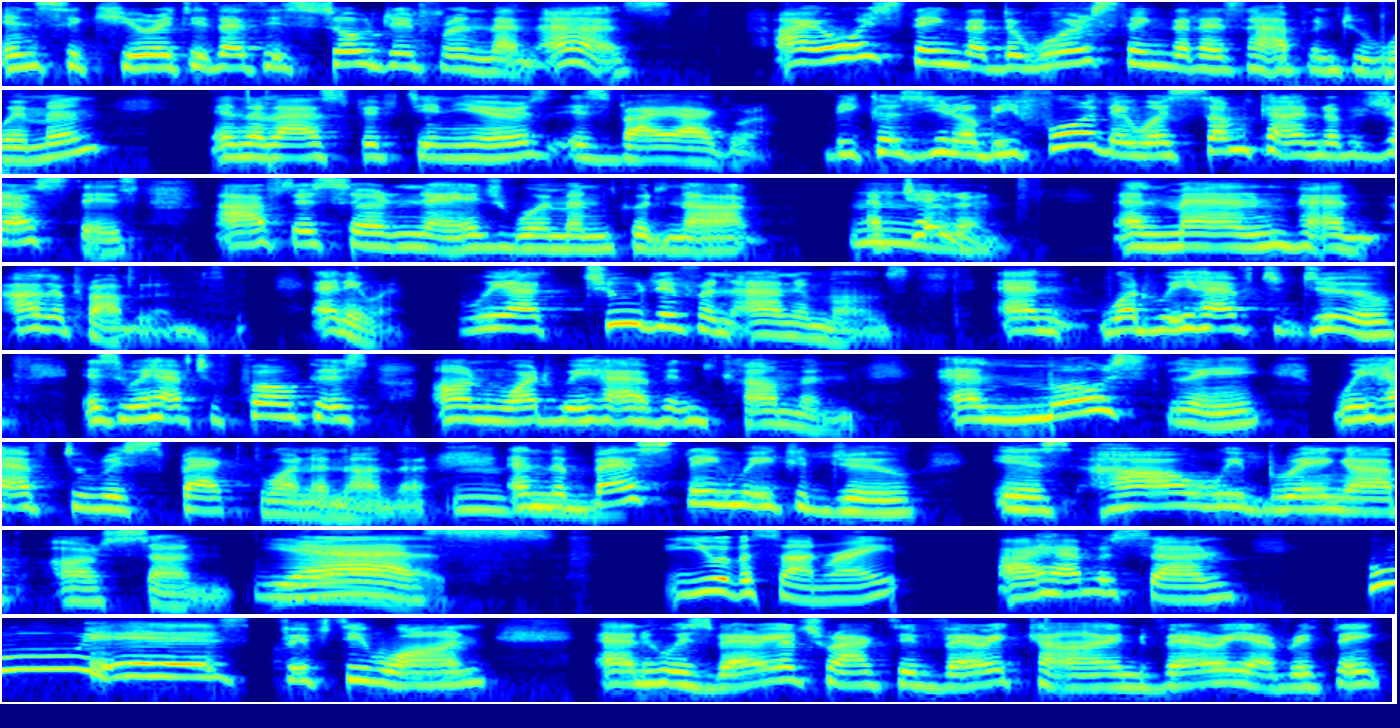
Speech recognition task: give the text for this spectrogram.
insecurity that is so different than us. I always think that the worst thing that has happened to women in the last 15 years is Viagra. Because, you know, before there was some kind of justice. After a certain age, women could not have Mm. children, and men had other problems. Anyway, we are two different animals. And what we have to do is we have to focus on what we have in common. And mostly, we have to respect one another. And the Mhm. best thing we could do is how we bring up our son. Yes. You have a son, right? I have a son who is 51 and who is very attractive, very kind, very everything.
